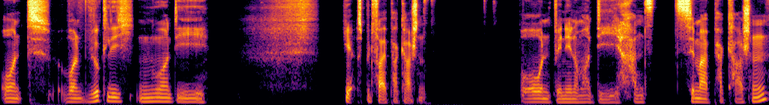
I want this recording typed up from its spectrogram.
Und wollen wirklich nur die hier Spitfire Percussion. Und wir nehmen nochmal die Hans Zimmer Percussion,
